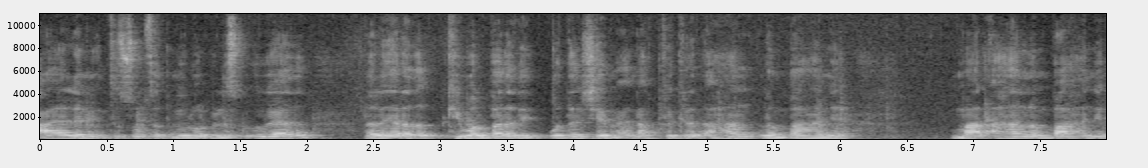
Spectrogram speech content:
caalami inti suubsad meel walba la isku ogaado dhalinyarada kii walbaradi wadan fikrad ahaan lambaahanya maal ahaan lambaahanya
